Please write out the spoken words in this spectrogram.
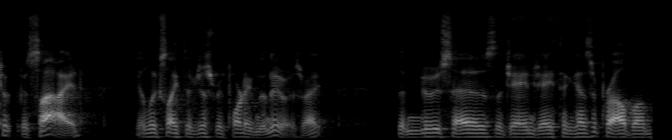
took a side. It looks like they're just reporting the news, right? The news says the J&J thing has a problem.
